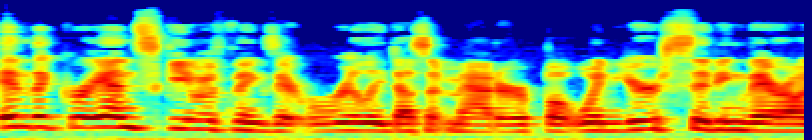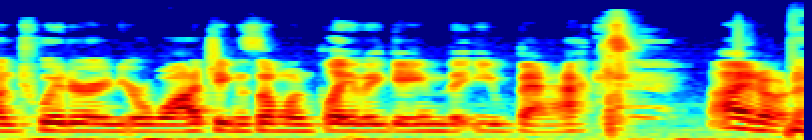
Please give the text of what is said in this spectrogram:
in the grand scheme of things it really doesn't matter but when you're sitting there on twitter and you're watching someone play the game that you backed i don't know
